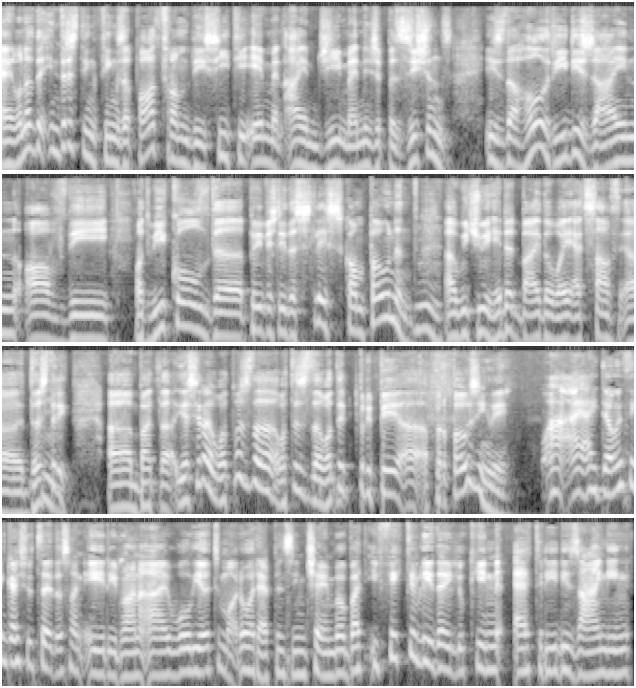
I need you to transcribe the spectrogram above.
And one of the interesting things, apart from the CTM and IMG manager positions, is the whole redesign of the what we call the previously the SLES component, uh, which you headed, by the way, at South uh, District. Uh, but uh, Yaseera, what was the what is the what they prepare uh, proposing there? I, I don't think I should say this on air, Riedwaan. I will hear tomorrow what happens in chamber. But effectively, they're looking at redesigning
